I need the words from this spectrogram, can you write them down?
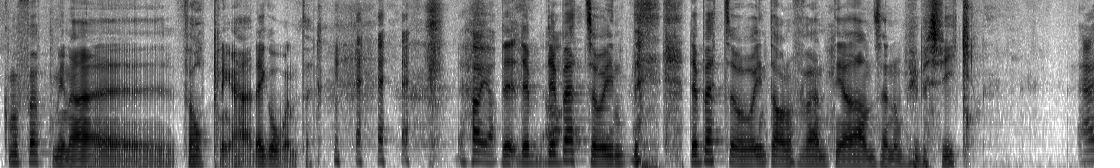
kommer få upp mina eh, förhoppningar här. Det går inte. Ja, ja. Det, det, det, är Ja. bättre att inte, det är bättre att inte ha några förväntningar alls än att bli besviken. Eh,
